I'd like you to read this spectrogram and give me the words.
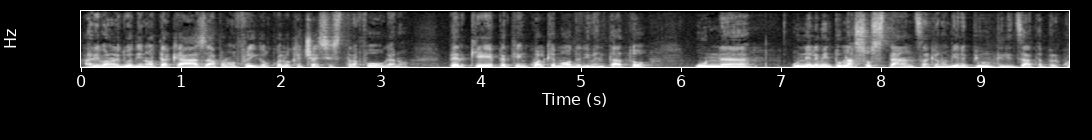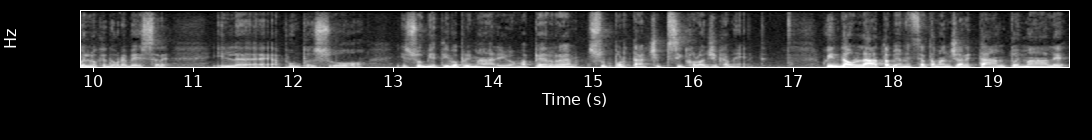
Arrivano alle due di notte a casa, aprono il frigo, quello che c'è si strafogano. Perché? Perché in qualche modo è diventato un, un elemento, una sostanza che non viene più utilizzata per quello che dovrebbe essere il, appunto il suo, il suo obiettivo primario, ma per supportarci psicologicamente. Quindi da un lato abbiamo iniziato a mangiare tanto e male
